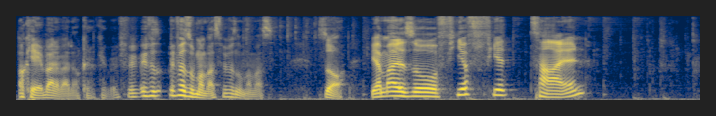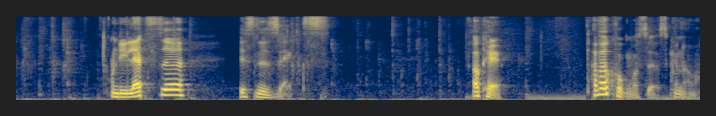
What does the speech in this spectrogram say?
Okay, warte, warte, okay, okay. Wir, wir, wir, versuchen mal was, wir versuchen mal was. So, wir haben also vier, vier Zahlen. Und die letzte ist eine 6. Okay. Aber gucken, was das ist, genau.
